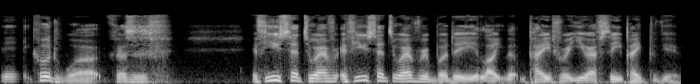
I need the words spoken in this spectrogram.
it could work because if if you said to every if you said to everybody like that paid for a UFC pay per view,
